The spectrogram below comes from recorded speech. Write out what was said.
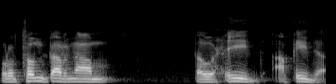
প্রথমটার নাম তৌহিদ, আকিদা।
